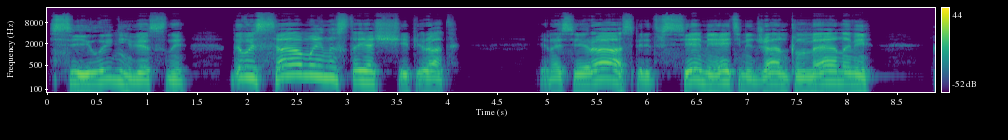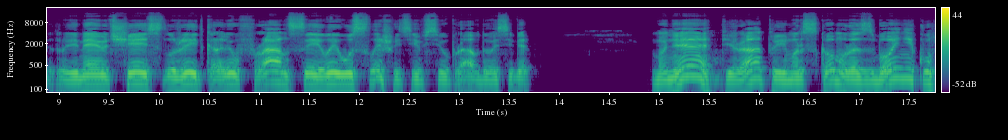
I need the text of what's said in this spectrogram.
силы небесные, да вы самый настоящий пират. И на сей раз перед всеми этими джентльменами, которые имеют честь служить королю Франции, вы услышите всю правду о себе. — мне, пирату и морскому разбойнику,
